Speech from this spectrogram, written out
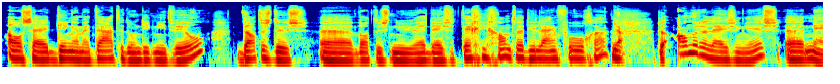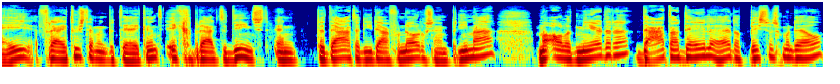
als zij dingen met data doen die ik niet wil. Dat is dus eh, wat dus nu hè, deze techgiganten die lijn volgen. Ja. De andere lezing is, eh, nee, vrije toestemming betekent, ik gebruik de dienst en de data die daarvoor nodig zijn, prima. Maar al het meerdere, data delen, hè, dat businessmodel,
